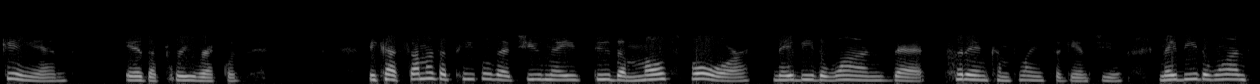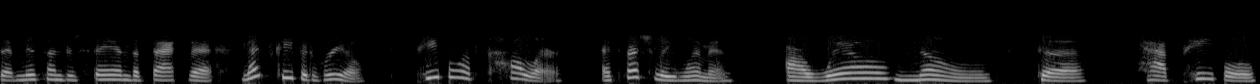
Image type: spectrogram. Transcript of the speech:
skin is a prerequisite. Because some of the people that you may do the most for may be the ones that put in complaints against you, may be the ones that misunderstand the fact that, let's keep it real, people of color, especially women, are well known to have people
